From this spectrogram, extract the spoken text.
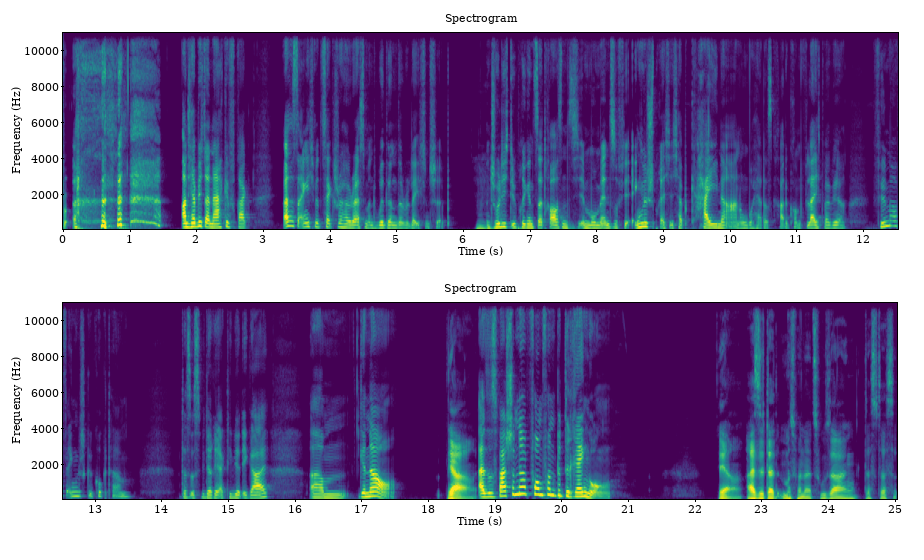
und ich habe mich danach gefragt, was ist eigentlich mit Sexual Harassment within the relationship? Mhm. Entschuldigt übrigens da draußen, dass ich im Moment so viel Englisch spreche. Ich habe keine Ahnung, woher das gerade kommt. Vielleicht, weil wir Filme auf Englisch geguckt haben. Das ist wieder reaktiviert, egal. Ähm, genau. Ja. Also es war schon eine Form von Bedrängung. Ja, also da muss man dazu sagen, dass das,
